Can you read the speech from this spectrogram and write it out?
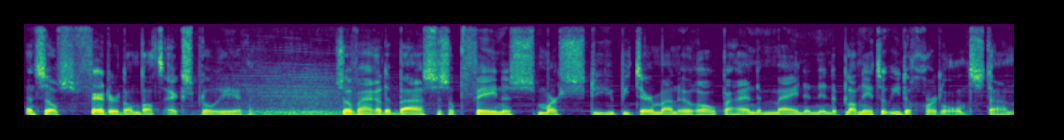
en zelfs verder dan dat exploreren. Zo waren de bases op Venus, Mars, de Jupitermaan Europa en de mijnen in de planetoïdegordel ontstaan.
